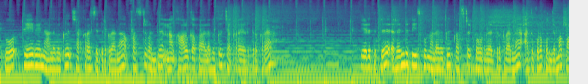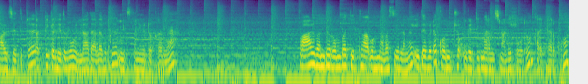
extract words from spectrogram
இப்போது தேவையான அளவுக்கு சர்க்கரை சேர்த்துருக்குறாங்க. ஃபஸ்ட்டு வந்து நான் கால் கப் அளவுக்கு சர்க்கரை எடுத்துருக்குறேன். எடுத்துட்டு ரெண்டு டீஸ்பூன் அளவுக்கு கஸ்டர்ட் பவுடர் எடுத்துருக்குறாங்க. அது கூட கொஞ்சமாக பால் சேர்த்துட்டு கட்டிகள் எதுவும் இல்லாத அளவுக்கு மிக்ஸ் பண்ணி விட்டுருக்குறாங்க. பால் வந்து ரொம்ப திக்காகணும்னு அவசியம் இல்லைங்க. இதை விட கொஞ்சம் கெட்டிமாக இருந்துச்சுனாலே போதும். கரெக்டாக இருக்கும்.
